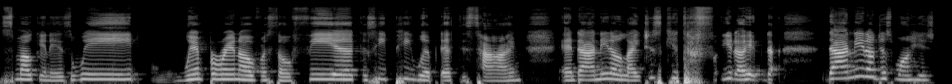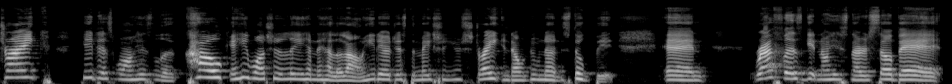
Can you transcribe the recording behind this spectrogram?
smoking his weed, whimpering over Sophia because he pee whipped at this time. And Don Neto like, just get the, you know, Don Neto just want his drink. He just want his little coke, and he wants you to leave him the hell alone. He there just to make sure you straight and don't do nothing stupid. And Rafa is getting on his nerves so bad.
